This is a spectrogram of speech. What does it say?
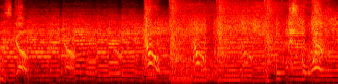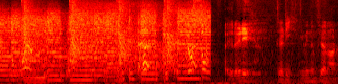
Let's go. Go. Come on. Come on. This forever. no, so are you ready? Ready. Even if you're not,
